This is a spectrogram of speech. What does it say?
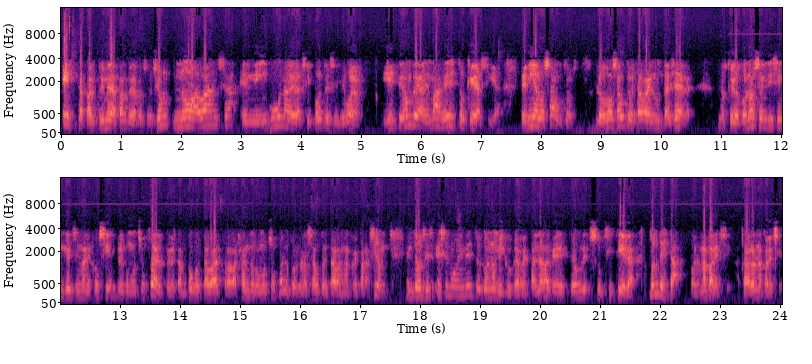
Esta primera parte de la resolución no avanza en ninguna de las hipótesis de bueno. Y este hombre, además de esto, ¿qué hacía? Tenía dos autos. Los dos autos estaban en un taller los que lo conocen dicen que él se manejó siempre como chofer, pero tampoco estaba trabajando como chofer porque los autos estaban en reparación. Entonces, ese movimiento económico que respaldaba que este hombre subsistiera, ¿dónde está? Bueno, no aparece, hasta ahora no aparece.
